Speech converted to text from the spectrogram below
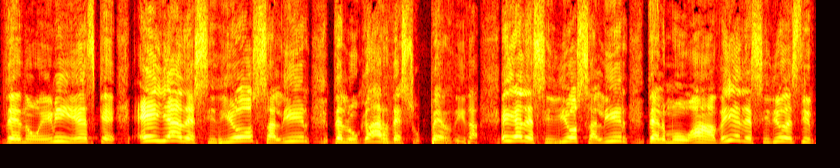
de Noemí es que ella decidió salir del lugar de su pérdida. Ella decidió salir del Moab. Ella decidió decir,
